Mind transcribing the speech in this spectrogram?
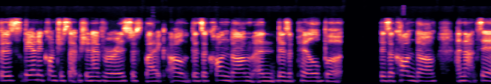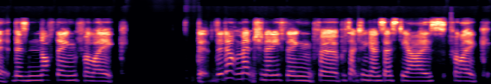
there's the only contraception ever is just like, oh, there's a condom and there's a pill, but there's a condom and that's it. There's nothing for like, they, they don't mention anything for protecting against STIs for like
